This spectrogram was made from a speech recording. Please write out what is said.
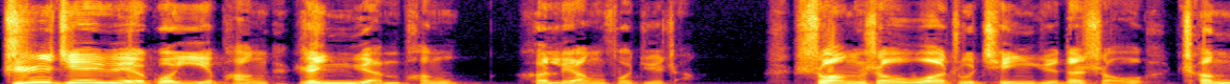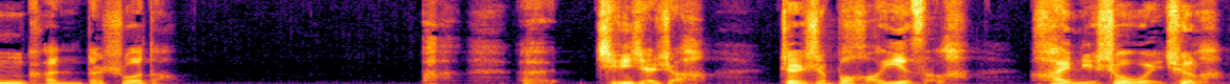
直接越过一旁任远鹏和梁副局长，双手握住秦宇的手，诚恳地说道：“，秦先生，真是不好意思了，害你受委屈了。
